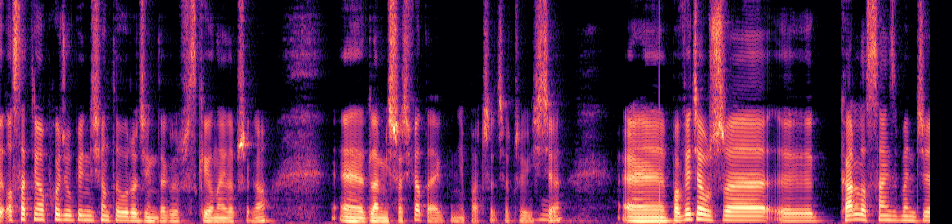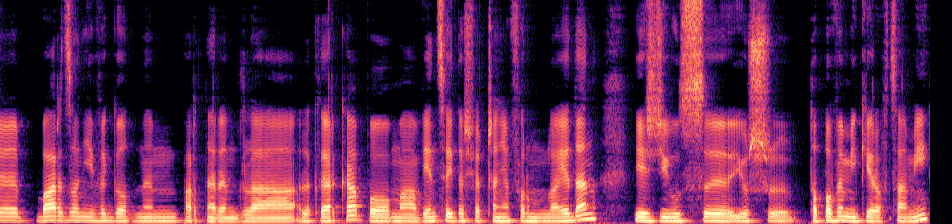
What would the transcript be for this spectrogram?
E, Ostatnio obchodził 50 urodzin, także wszystkiego najlepszego. E, Dla mistrza świata, jakby nie patrzeć, oczywiście. E, Powiedział, że e, Carlos Sainz będzie bardzo niewygodnym partnerem dla Leclerca, bo ma więcej doświadczenia w Formule 1. Jeździł z e, już e, topowymi kierowcami.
